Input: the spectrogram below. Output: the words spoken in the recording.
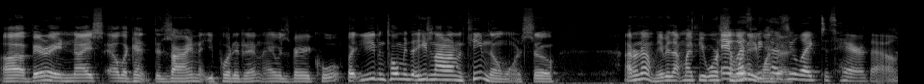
Uh, very nice, elegant design that you put it in. It was very cool. But you even told me that he's not on the team no more, so I don't know. Maybe that might be worth It some money one day. It was because you liked his hair, though.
